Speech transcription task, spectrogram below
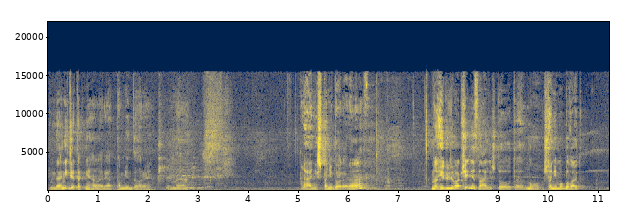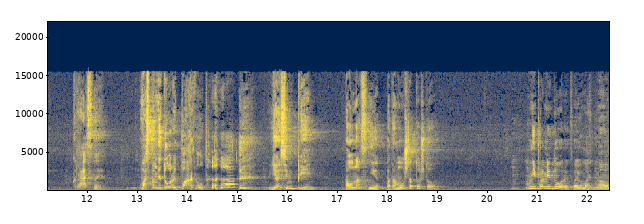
Да, нигде так не говорят помидоры. Да. А они ж помидоры, да? Многие люди вообще не знали, что, это, ну, что они бывают красные. У вас помидоры пахнут. Ясен пень. А у нас нет, потому что то что? Не помидоры, твою мать. Но...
